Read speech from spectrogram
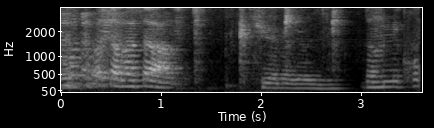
Oh, ça va, ça. Tu es Dans le micro.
